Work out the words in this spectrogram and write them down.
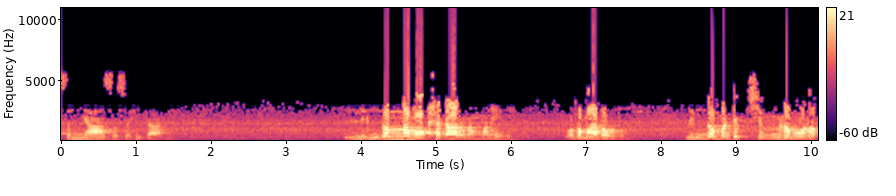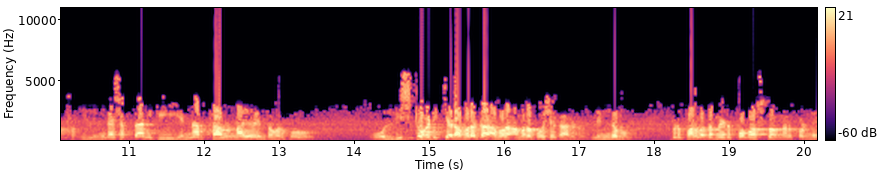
సన్యాస సహిత లింగం నా మోక్ష కారణం అని ఒక మాట ఉంటుంది లింగం అంటే చిహ్నము అని అర్థం ఈ లింగ శబ్దానికి ఎన్ని అర్థాలు ఉన్నాయో ఇంతవరకు ఓ లిస్ట్ ఒకటి ఇచ్చాడు అమరక అమర అమరకోశకారుడు లింగము ఇప్పుడు పర్వతం మీద పొగ వస్తుందనుకోండి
